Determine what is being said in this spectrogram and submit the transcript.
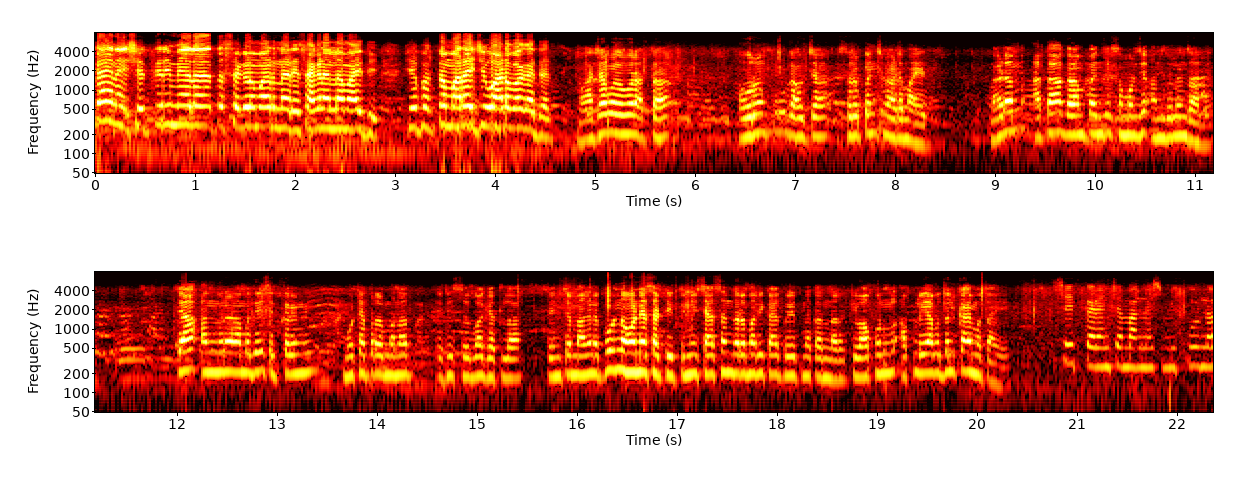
काय नाही शेतकरी मिळाला तर सगळं मरणार आहे सगळ्यांना माहिती. हे फक्त मरायची वाट बघा त्यात. माझ्याबरोबर आता औरंगपूर गावच्या सरपंच मॅडम आहेत. मॅडम आता ग्रामपंचायत समोर जे आंदोलन झालं त्या आंदोलनामध्ये शेतकऱ्यांनी मोठ्या प्रमाणात येथे सहभाग घेतला. त्यांच्या मागण्या पूर्ण होण्यासाठी तुम्ही शासन दरबारी काय प्रयत्न करणार? किंवा आपण आपलं याबद्दल काय मत आहे? शेतकऱ्यांच्या मागण्याशी मी पूर्ण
